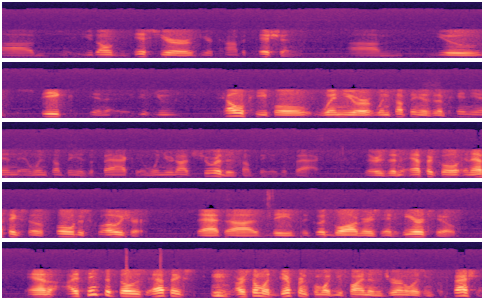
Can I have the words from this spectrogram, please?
um, you don't diss your your competition. Um, you speak in you, you tell people when you're when something is an opinion and when something is a fact and when you're not sure that something is a fact. There's an ethical an ethics of full disclosure that uh, the the good bloggers adhere to, and I think that those ethics are somewhat different from what you find in the journalism profession.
